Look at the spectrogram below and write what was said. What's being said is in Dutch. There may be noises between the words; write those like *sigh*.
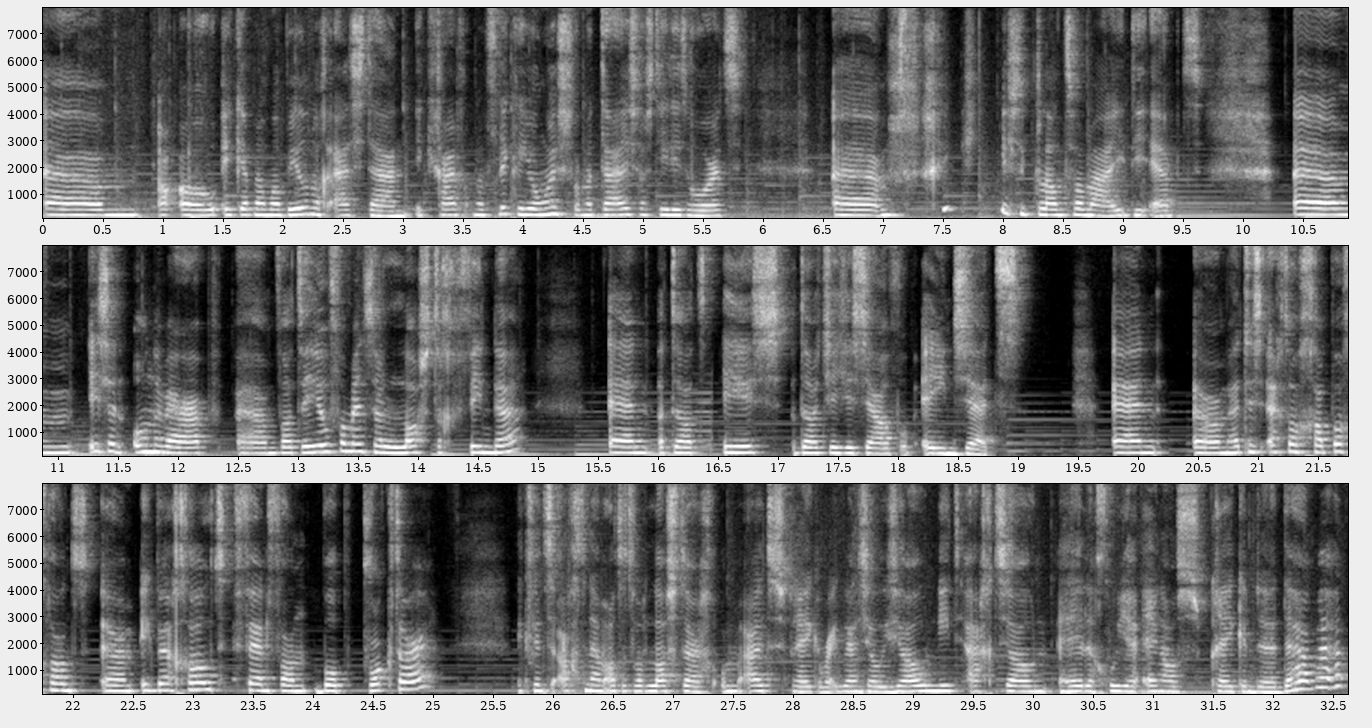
Oh oh, ik heb mijn mobiel nog aanstaan. Ik krijg mijn flikken jongens van Matthijs als die dit hoort. Um, *laughs* is een klant van mij die appt. Um, is een onderwerp wat heel veel mensen lastig vinden. En dat is dat je jezelf op één zet. En het is echt wel grappig, want ik ben groot fan van Bob Proctor. Ik vind zijn achternaam altijd wat lastig om uit te spreken. Maar ik ben sowieso niet echt zo'n hele goede Engels sprekende dame.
